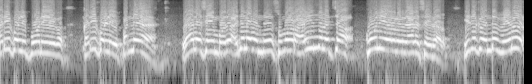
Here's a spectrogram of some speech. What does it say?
கறிக்கொல்லி போனி கறிக்கொல்லி பண்ணைய வேலை செய்யும் போது அதுல வந்து சுமார் ஐந்து லட்சம் கூலியாளர்கள் வேலை செய்கிறார் இதுக்கு வந்து வெறும்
